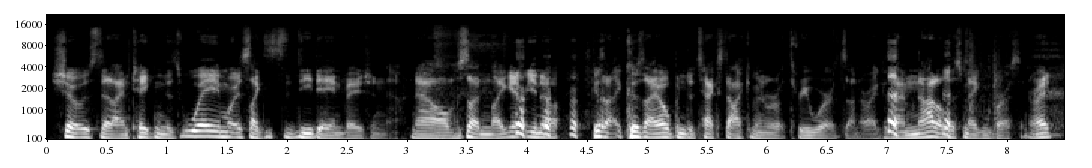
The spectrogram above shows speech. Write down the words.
shows that I'm taking this way more. It's like it's the D-Day invasion now. Now all of a sudden, like you know, because I, 'cause I opened a text document and wrote three words on it, right? Because I'm not a list making person, right?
